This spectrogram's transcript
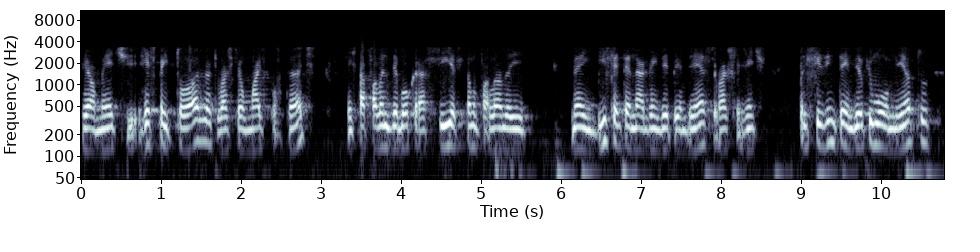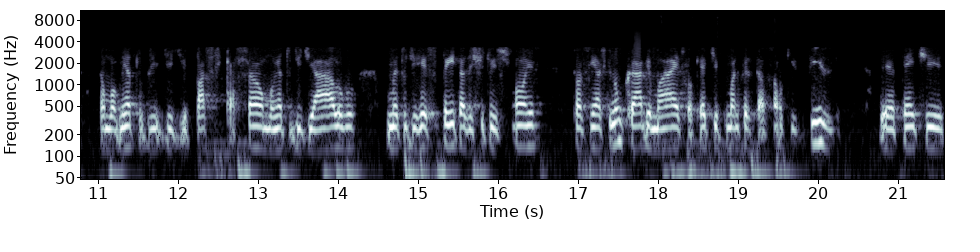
realmente respeitosa, que eu acho que é o mais importante. A gente está falando de democracia, estamos falando aí né, em bicentenário da independência, eu acho que a gente precisa entender que o momento é um momento de, de, de pacificação, um momento de diálogo, um momento de respeito às instituições. Então, assim, acho que não cabe mais qualquer tipo de manifestação que vise, de repente,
